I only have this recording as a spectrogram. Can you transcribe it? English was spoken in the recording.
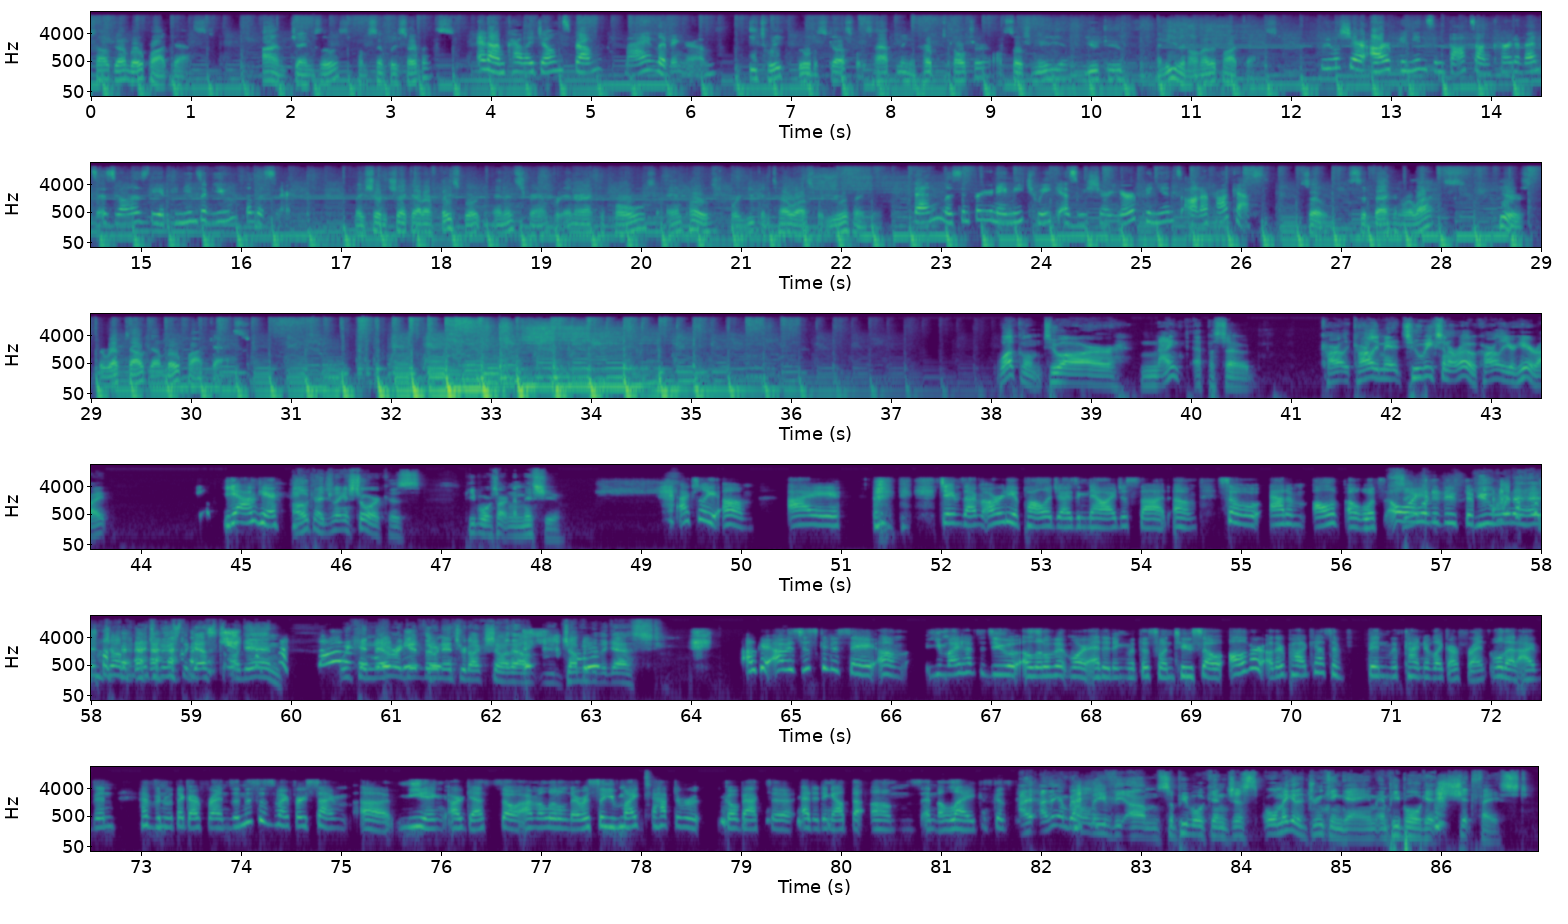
Reptile Gumbo podcast. I'm James Lewis from Simply Serpents. And I'm Carly Jones from My Living Room. Each week, we will discuss what is happening in herpetoculture on social media, YouTube, and even on other podcasts. We will share our opinions and thoughts on current events as well as the opinions of you, the listener. Make sure to check out our Facebook and Instagram for interactive polls and posts where you can tell us what you were thinking. Then listen for your name each week as we share your opinions on our podcast. So sit back and relax. Here's the Reptile Gumbo podcast. Welcome to our ninth episode. Carly, Carly made it two weeks in a row. Carly, you're here, right? Yeah, I'm here. Okay, just making sure because people were starting to miss you. Actually, um, I James, I'm already apologizing now. I just thought, um, so Adam, all of oh, whoops, oh, See I introduced him. You went ahead and jumped and introduced the guest again. We can never get through an introduction without you jumping to the guest. Okay, I was just gonna say, um, you might have to do a little bit more editing with this one too. So all of our other podcasts have been with kind of like our friends. Well, that I've been have been with like our friends, and this is my first time uh meeting our guests, so I'm a little nervous. So you might have to re- go back to editing out the ums and the likes because I, I think I'm going to leave the ums so people can just we'll make it a drinking game and people will get shit faced.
